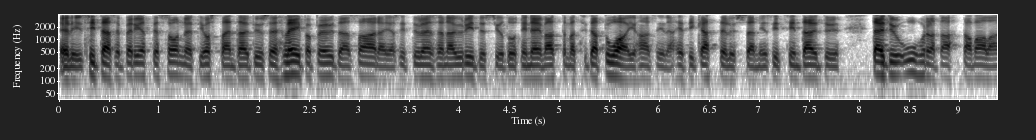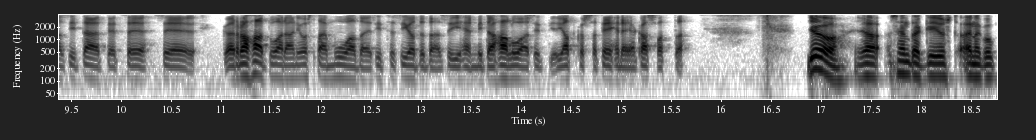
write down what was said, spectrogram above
Eli sitä se periaatteessa on, että jostain täytyy se leipä pöytään saada, ja sitten yleensä nämä yritysjutut, niin ne ei välttämättä sitä tuo ihan siinä heti kättelyssä, niin sitten siinä täytyy, täytyy uhrata tavallaan sitä, että se, se raha tuodaan jostain muualta, ja sitten se sijoitetaan siihen, mitä haluaa sitten jatkossa tehdä ja kasvattaa. Joo, ja sen takia just aina kun,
